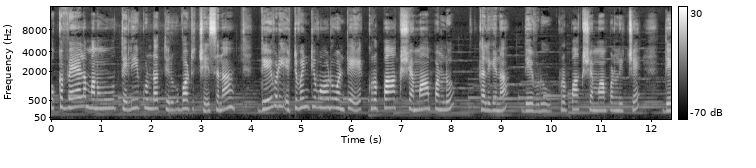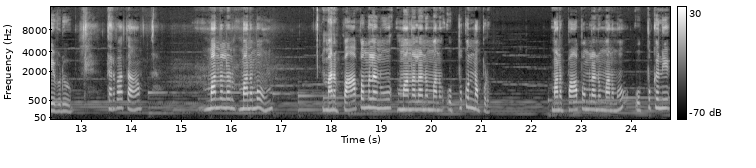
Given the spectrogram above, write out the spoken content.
ఒకవేళ మనం తెలియకుండా తిరుగుబాటు చేసినా దేవుడు ఎటువంటి వాడు అంటే కృపా క్షమాపణలు కలిగిన దేవుడు. కృపా క్షమాపణలు ఇచ్చే దేవుడు. తర్వాత మనలను మనము మన పాపములను మనలను మనం ఒప్పుకున్నప్పుడు మన పాపములను మనము ఒప్పుకొని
